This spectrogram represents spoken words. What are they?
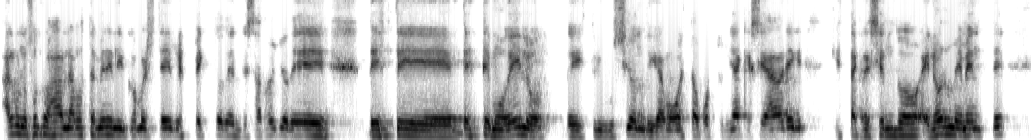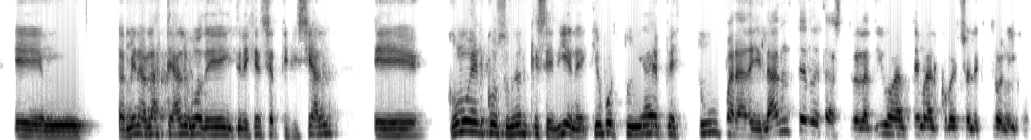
Algo nosotros hablamos también en el e-commerce day respecto del desarrollo de, de, este, de este modelo de distribución, digamos, esta oportunidad que se abre, que está creciendo enormemente. Em, también hablaste algo de inteligencia artificial. Eh, ¿Cómo es el consumidor que se viene? ¿Qué oportunidades ves tú para adelante relativo al tema del comercio electrónico?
